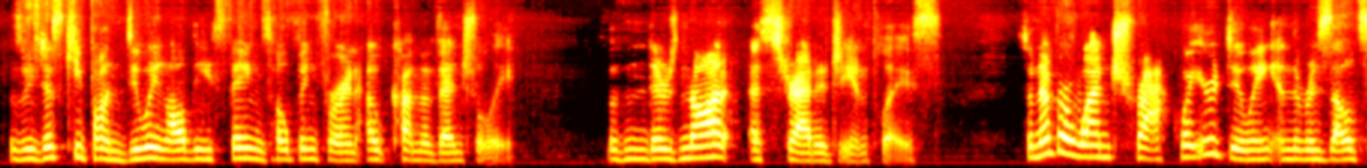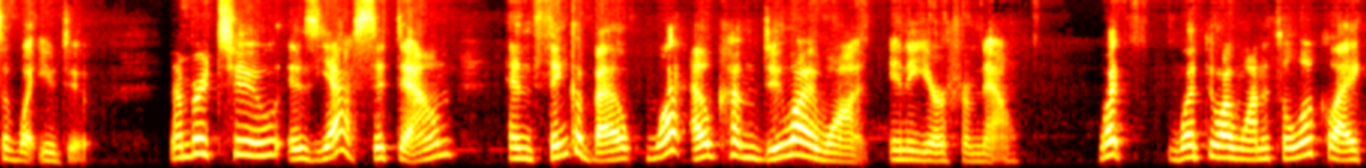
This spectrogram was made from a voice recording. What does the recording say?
because we just keep on doing all these things, hoping for an outcome eventually. But there's not a strategy in place. So, number one, track what you're doing and the results of what you do. Number two is yes, sit down and think about what outcome do I want in a year from now? What what do I want it to look like?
